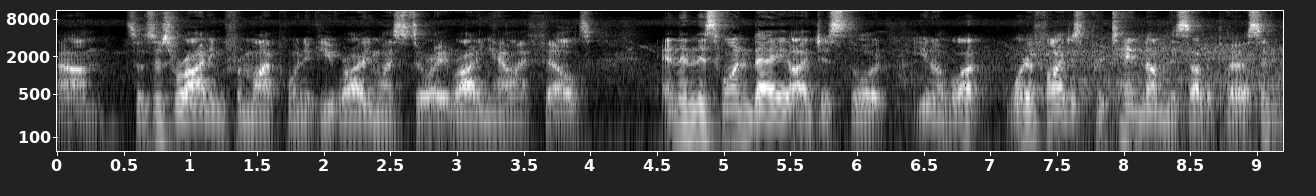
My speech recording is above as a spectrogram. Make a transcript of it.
Um, so it was just writing from my point of view, writing my story, writing how I felt. And then this one day I just thought, you know what? What if I just pretend I'm this other person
